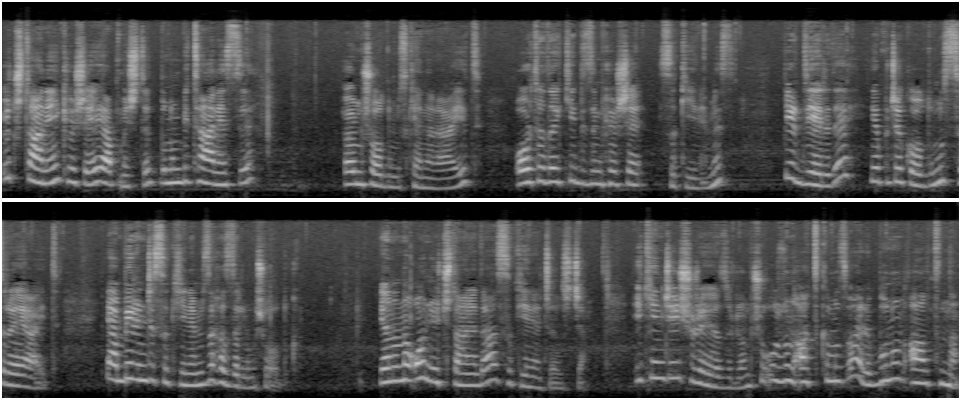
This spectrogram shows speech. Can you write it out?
3 taneyi köşeye yapmıştık. Bunun bir tanesi örmüş olduğumuz kenara ait. Ortadaki bizim köşe sık iğnemiz. Bir diğeri de yapacak olduğumuz sıraya ait. Yani birinci sık iğnemizi hazırlamış olduk. Yanına 13 tane daha sık iğne çalışacağım. İkinciyi şuraya hazırlıyorum. Şu uzun atkımız var ya bunun altından.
